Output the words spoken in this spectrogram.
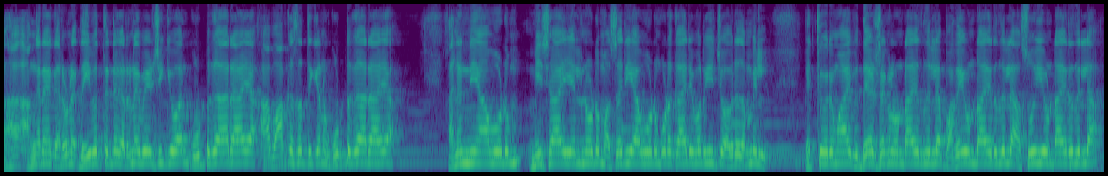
അങ്ങനെ കരുണ ദൈവത്തിന്റെ കരുണപേക്ഷിക്കുവാൻ കൂട്ടുകാരായ ആ വാക്ക് ശ്രദ്ധിക്കണം കൂട്ടുകാരായ അനന്യാവോടും മീശായേലിനോടും അസരിയാവോടും കൂടെ കാര്യം അറിയിച്ചു. അവർ തമ്മിൽ വ്യക്തിപരമായ വിദ്വേഷങ്ങൾ ഉണ്ടായിരുന്നില്ല പകയുണ്ടായിരുന്നില്ല അസൂയുണ്ടായിരുന്നില്ല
